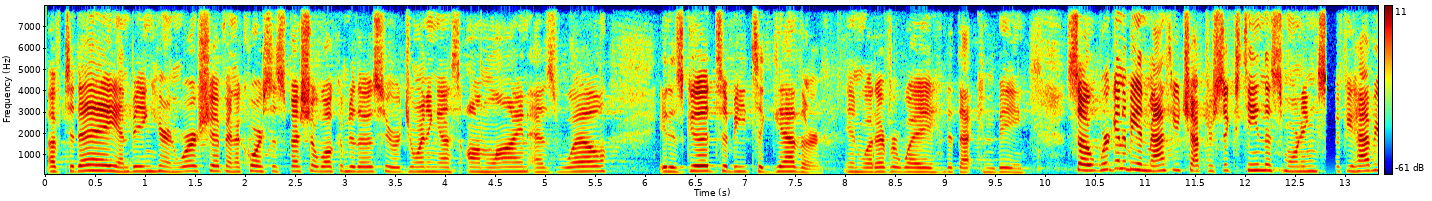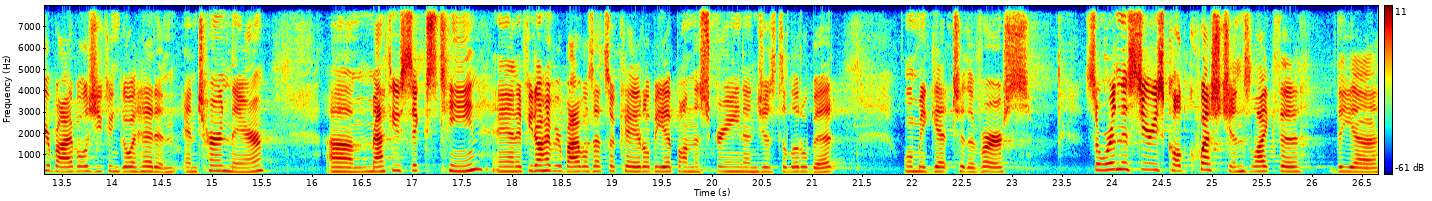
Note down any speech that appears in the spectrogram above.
of today and being here in worship. And of course, a special welcome to those who are joining us online as well. It is good to be together in whatever way that that can be. So, we're going to be in Matthew chapter 16 this morning. So, if you have your Bibles, you can go ahead and, and turn there um, Matthew 16. And if you don't have your Bibles, that's okay. It'll be up on the screen in just a little bit when we get to the verse. So we're in this series called Questions, like the, the uh,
